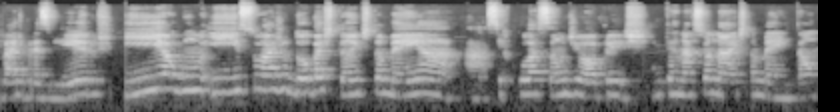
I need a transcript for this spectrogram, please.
brasileiros e algum e isso ajudou bastante também a, a circulação de obras internacionais também. Então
